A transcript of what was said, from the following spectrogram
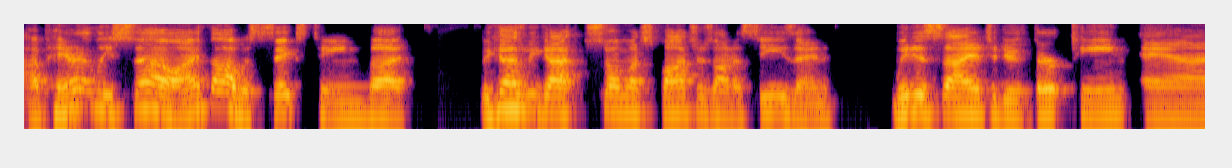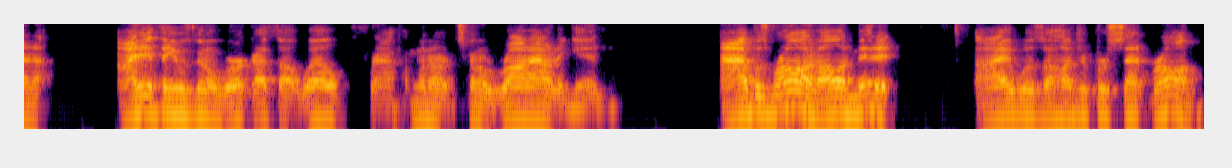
Apparently so. I thought it was 16, but because we got so much sponsors on a season, we decided to do 13 and I didn't think it was gonna work. I thought, well, crap, I'm gonna, it's gonna run out again. I was wrong, I'll admit it. I was hundred percent wrong.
